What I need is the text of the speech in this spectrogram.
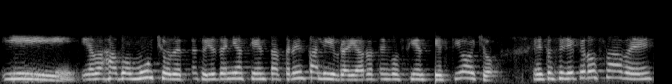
y he bajado mucho de peso. Yo tenía 130 libras y ahora tengo 118. Entonces yo quiero saber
